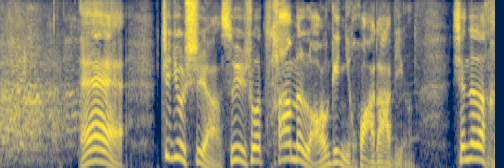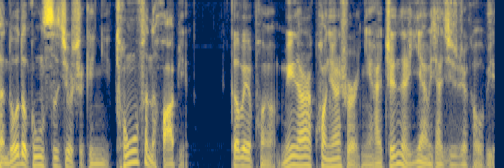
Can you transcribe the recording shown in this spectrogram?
哎，这就是啊，所以说他们老给你画大饼。现在的很多的公司就是给你充分的画饼。各位朋友，没点矿泉水，你还真的咽不下去这口饼。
